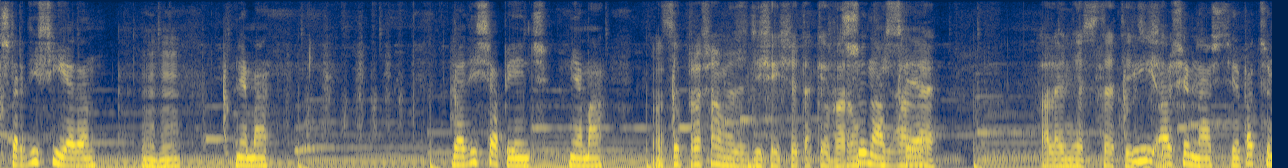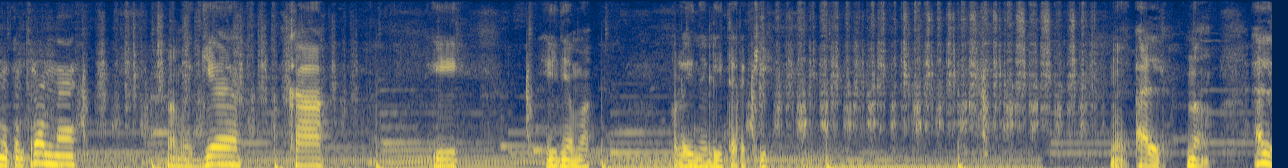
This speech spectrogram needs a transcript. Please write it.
41. Mhm. Nie ma. 25. Nie ma. No przepraszamy, że dzisiaj się takie warunki, 13. ale, ale niestety I dzisiaj 18. Patrzymy kontrolne. mamy G, K i, i nie ma kolejnej literki. No, L, no. L,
